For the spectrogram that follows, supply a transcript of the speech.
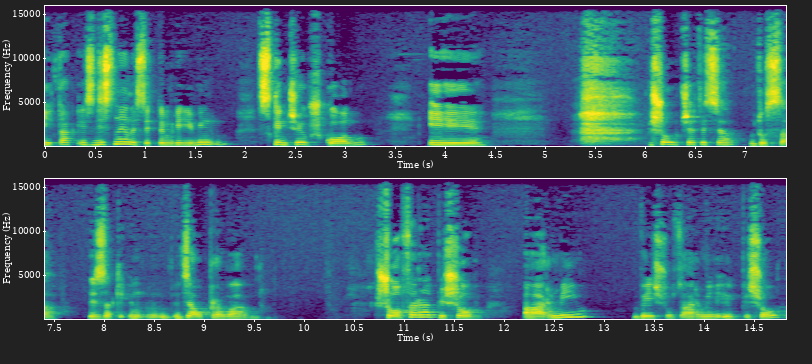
І так і здійснилися ті мрії. Він скінчив школу і пішов вчитися до САП. Взяв права шофера, пішов в армію, вийшов з армії і пішов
